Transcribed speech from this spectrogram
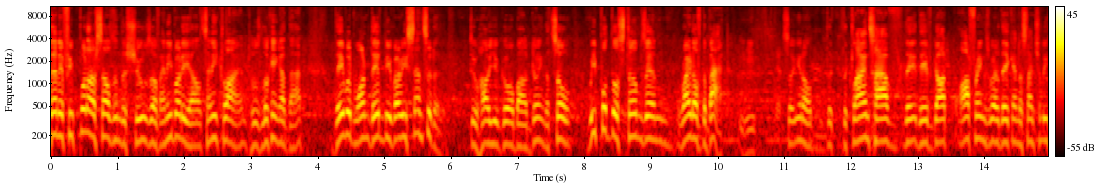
then if we put ourselves in the shoes of anybody else, any client who's looking at that, they would want, they'd be very sensitive to how you go about doing that. So we put those terms in right off the bat. Mm -hmm. yeah. So you know, the, the clients have, they, they've got offerings where they can essentially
